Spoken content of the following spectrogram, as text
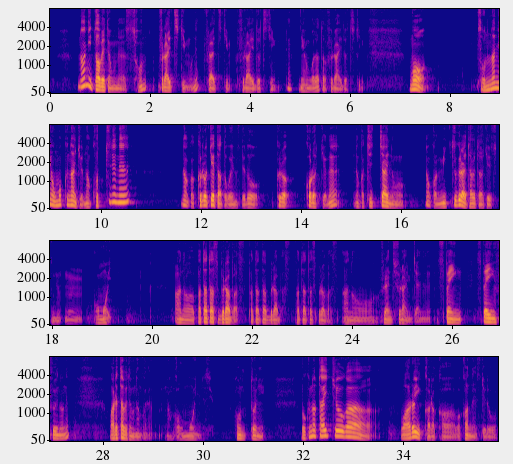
何食べてもねそんフライチキンもね。フライチキン。フライドチキン、ね、日本語だとフライドチキン。もうそんなに重くないけどなこっちでねなんか croqueta とか言うんですけどクロコロッケね。なんかちっちゃいのなんか3つぐらい食べただけでちょっと、ね、うん重い。あのパタタスブラバス。パタタブラバス。パタタスブラバス。あのフレンチフライみたいな。スペインスペイン風のね。あれ食べてもなんかねなんか重いんですよ。本当に。僕の体調が悪いからか分かんないですけど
